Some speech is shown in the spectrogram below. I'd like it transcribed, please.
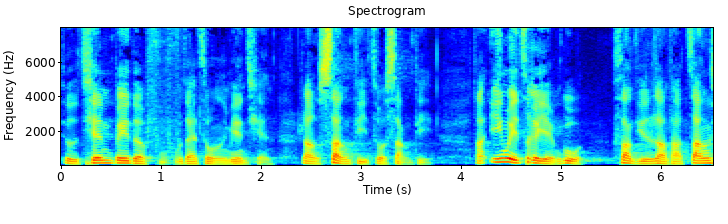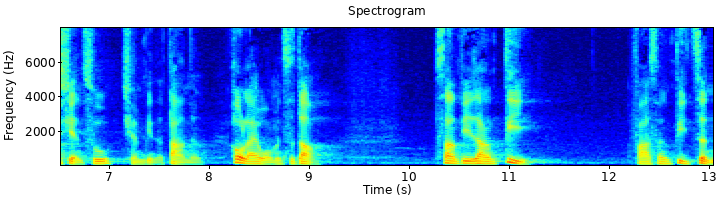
就是谦卑的俯伏在众人面前，让上帝做上帝。那因为这个缘故，上帝就让他彰显出权柄的大能。后来我们知道，上帝让地发生地震，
